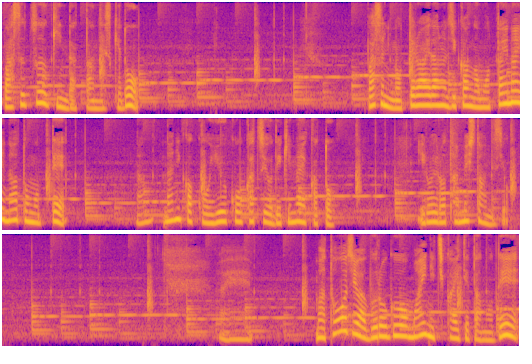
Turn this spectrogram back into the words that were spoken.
バス通勤だったんですけどバスに乗ってる間の時間がもったいないなと思って何かこう有効活用できないかといろいろ試したんですよ。えー、まあ、当時はブログを毎日書いてたので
